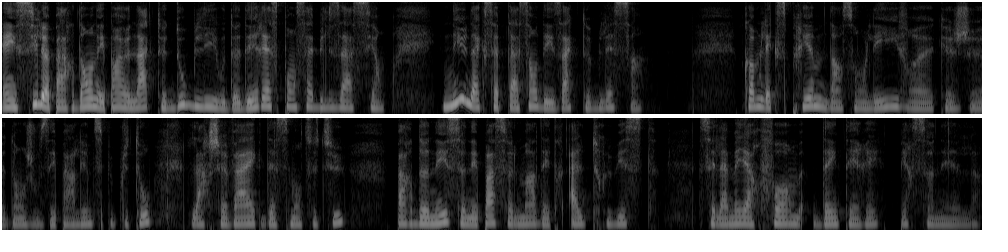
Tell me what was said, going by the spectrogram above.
Ainsi, le pardon n'est pas un acte d'oubli ou de déresponsabilisation, ni une acceptation des actes blessants. Comme l'exprime dans son livre que je, dont je vous ai parlé un petit peu plus tôt, l'archevêque Desmond Tutu, pardonner, ce n'est pas seulement d'être altruiste, c'est la meilleure forme d'intérêt personnel.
